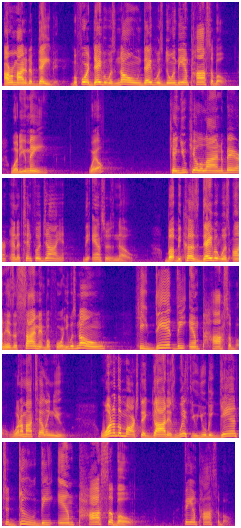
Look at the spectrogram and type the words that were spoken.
I'm reminded of David. Before David was known, David was doing the impossible. What do you mean? Well, can you kill a lion, a bear, and a 10 foot giant? The answer is no. But because David was on his assignment before he was known, he did the impossible. What am I telling you? One of the marks that God is with you, you'll begin to do the impossible. The impossible.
